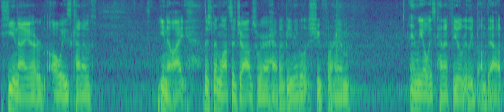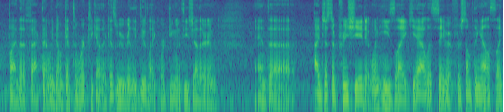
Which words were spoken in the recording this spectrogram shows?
he and i are always kind of you know i there's been lots of jobs where i haven't been able to shoot for him and we always kind of feel really bummed out by the fact that we don't get to work together because we really do like working with each other and and uh, I just appreciate it when he's like, "Yeah, let's save it for something else." Like,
